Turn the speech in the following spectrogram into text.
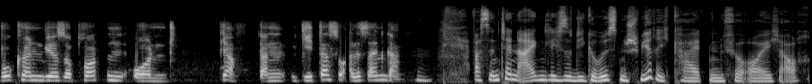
wo können wir supporten und ja, dann geht das so alles seinen Gang. Hm. Was sind denn eigentlich so die größten Schwierigkeiten für euch, auch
